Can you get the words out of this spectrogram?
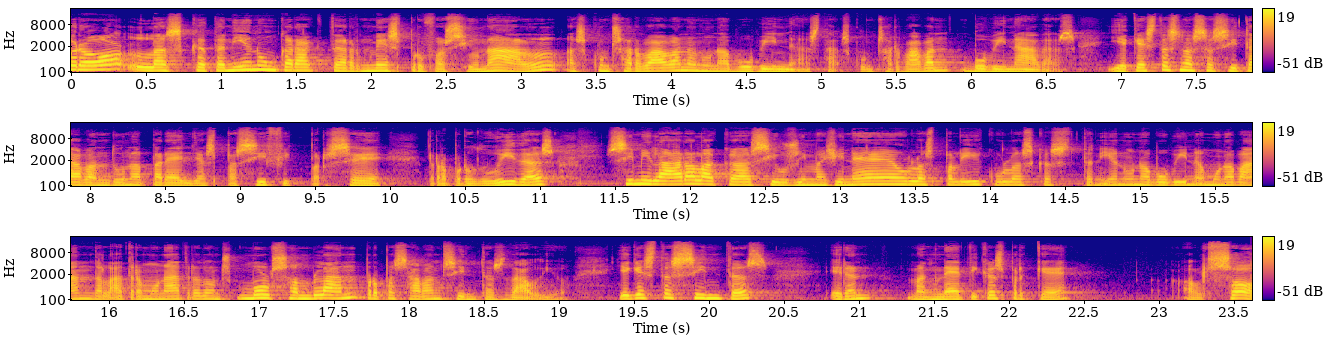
Però les que tenien un caràcter més professional es conservaven en una bobina, es conservaven bobinades, i aquestes necessitaven d'un aparell específic per ser reproduïdes, similar a la que, si us imagineu, les pel·lícules que tenien una bobina amb una banda, l'altra amb una altra, doncs molt semblant, però passaven cintes d'àudio. I aquestes cintes eren magnètiques perquè el so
